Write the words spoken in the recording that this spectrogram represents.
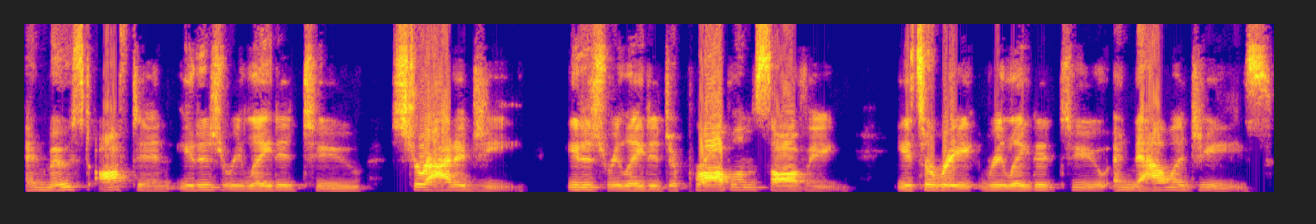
And most often it is related to strategy. It is related to problem solving. It's a related to analogies.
